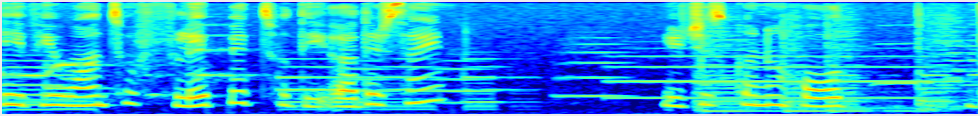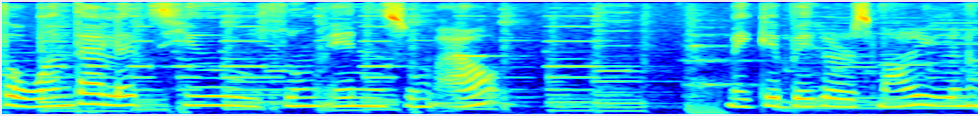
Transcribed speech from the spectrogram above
If you want to flip it to the other side you're just gonna hold the one that lets you zoom in and zoom out. Make it bigger or smaller you're gonna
